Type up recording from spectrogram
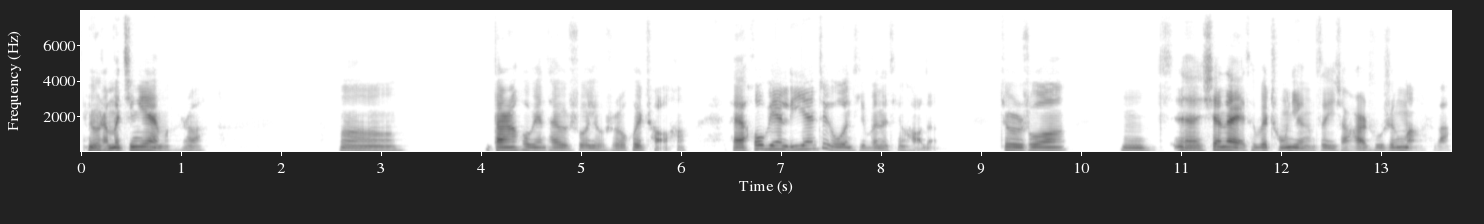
有什么经验吗？是吧？嗯，当然后边他又说有时候会吵哈。哎，后边离烟这个问题问的挺好的，就是说，嗯嗯，现在也特别憧憬自己小孩出生嘛，是吧？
